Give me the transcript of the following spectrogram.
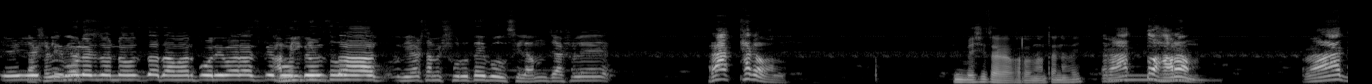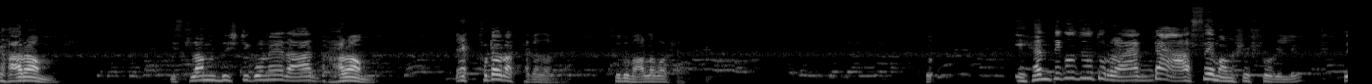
এই আসলে একটি ভুলের জন্য উস্তাদ আমার পরিবার আজকে আমি বন্ধু উস্তাদ viewers, আমি শুরুতেই বলছিলাম যে আসলে রাগ থাকা ভালো। বেশি থাকা ভালো না তাই না ভাই? রাগ তো হারাম। রাগ হারাম। ইসলাম দৃষ্টিকোণে রাগ হারাম। এক ফোঁটাও রাগ থাকা যাবে শুধু ভালোবাসা তো এখান থেকেও যেহেতু রাগটা আছে মানুষের শরীরে তো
